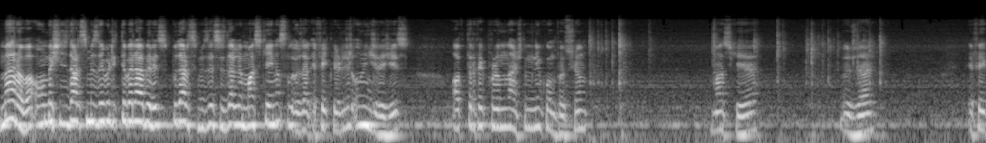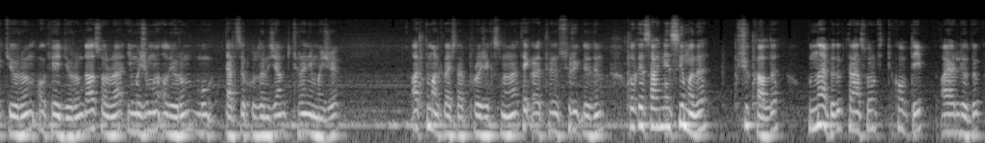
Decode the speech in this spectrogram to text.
Merhaba, 15. dersimizle birlikte beraberiz. Bu dersimizde sizlerle maskeye nasıl özel efekt verilir onu inceleyeceğiz. After Effects programını açtım. New Composition. Maskeye özel efekt diyorum. OK diyorum. Daha sonra imajımı alıyorum. Bu derste kullanacağım. Tren imajı. Attım arkadaşlar proje kısmına. Tekrar treni sürükledim. Bakın sahneye sığmadı. Küçük kaldı. Bunu ne yapıyorduk? Transform Fit Comp deyip ayarlıyorduk.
